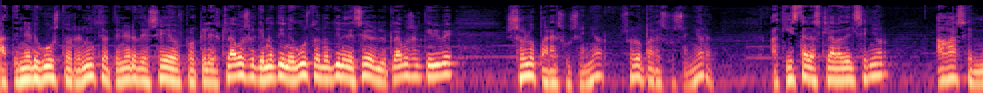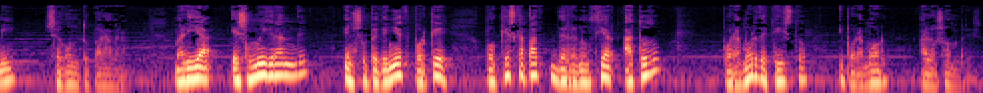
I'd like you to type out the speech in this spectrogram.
a tener gusto, renuncio a tener deseos, porque el esclavo es el que no tiene gusto, no tiene deseos, el esclavo es el que vive solo para su Señor, solo para su Señora. Aquí está la esclava del Señor, hágase en mí según tu palabra. María es muy grande en su pequeñez, ¿por qué? Porque es capaz de renunciar a todo por amor de Cristo y por amor a los hombres.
